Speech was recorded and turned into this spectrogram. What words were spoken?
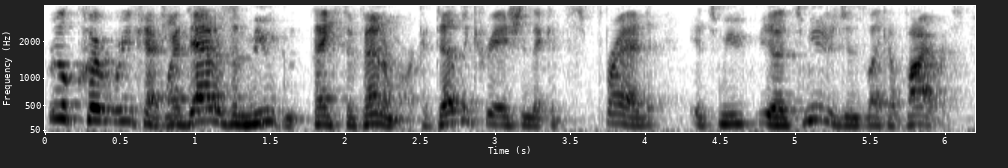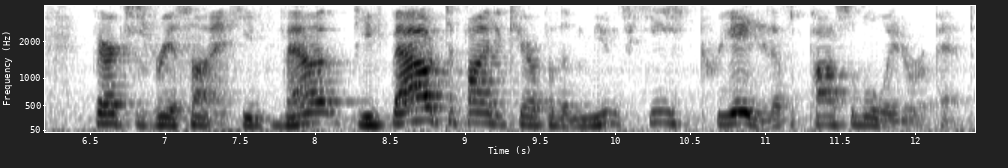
Real quick recap. My dad was a mutant thanks to Venomark, a deadly creation that could spread its, uh, its mutagens like a virus. Ferrex was reassigned. He vowed, he vowed to find a cure for the mutants he created as a possible way to repent.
